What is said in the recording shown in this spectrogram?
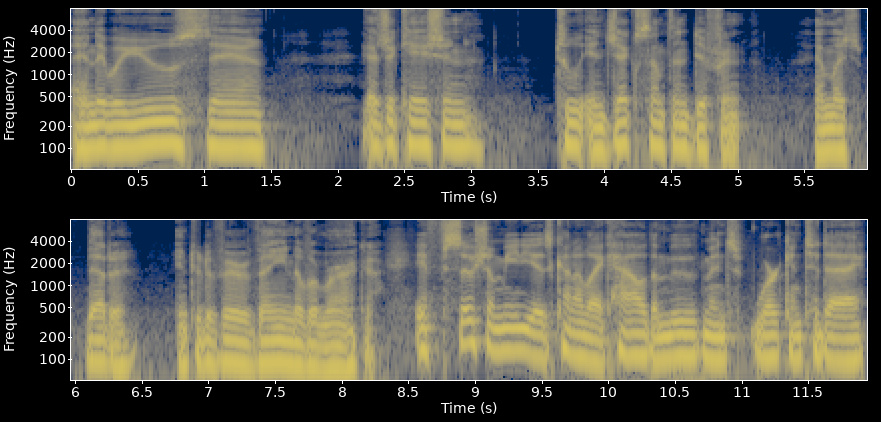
and they will use their education to inject something different and much better into the very vein of America. If social media is kind of like how the movement's working today,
